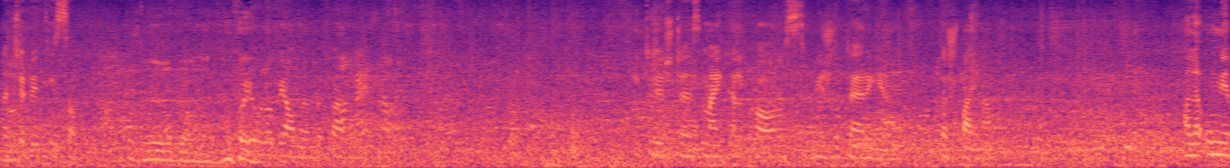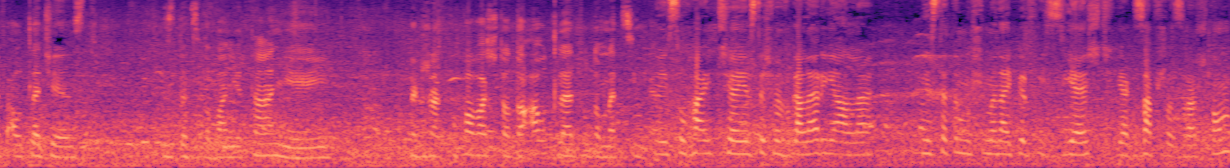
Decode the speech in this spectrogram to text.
Dla Ciebie Tissot. Mój ulubiony. Twój ulubiony, dokładnie. I tu jeszcze jest Michael Kors, biżuteria. Też fajna. Ale u mnie w outlecie jest zdecydowanie taniej. Także jak kupować to do outletu, do Metzinga. No i słuchajcie, jesteśmy w galerii, ale niestety musimy najpierw iść zjeść, jak zawsze zresztą.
